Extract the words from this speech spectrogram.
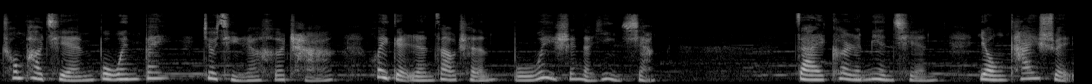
冲泡前不温杯。就请人喝茶，会给人造成不卫生的印象。在客人面前用开水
